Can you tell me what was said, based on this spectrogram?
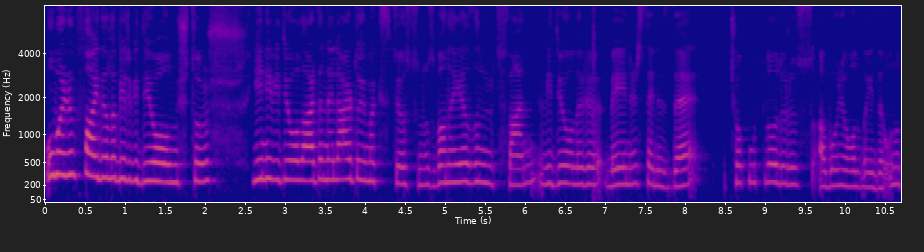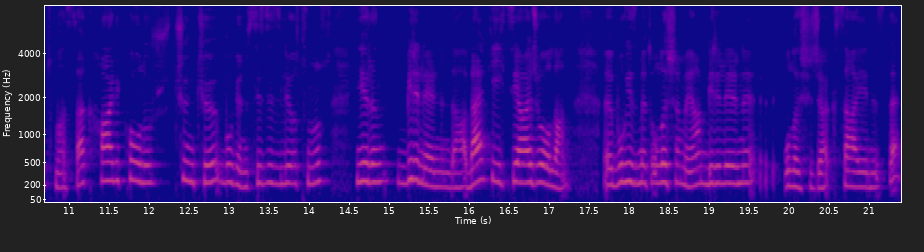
Umarım faydalı bir video olmuştur. Yeni videolarda neler duymak istiyorsunuz? Bana yazın lütfen. Videoları beğenirseniz de çok mutlu oluruz. Abone olmayı da unutmazsak harika olur. Çünkü bugün siz izliyorsunuz. Yarın birilerinin daha belki ihtiyacı olan, e, bu hizmete ulaşamayan birilerine ulaşacak sayenizde.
